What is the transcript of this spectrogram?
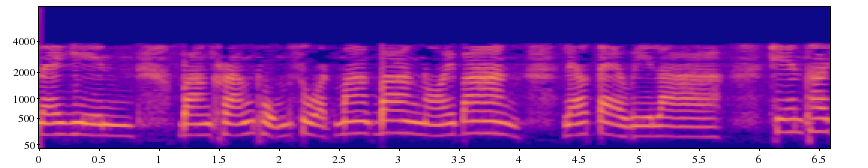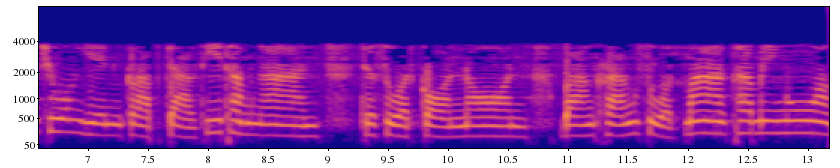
และเย็น บางครั้งผมสวดมากบ้างน้อยบ้าง แล้วแต่เวลา เช่นถ้าช่วงเย็นกลับจากที่ทำงาน จะสวดก่อนนอน บางครั้งสวดมากถ้าไม่ง่วง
